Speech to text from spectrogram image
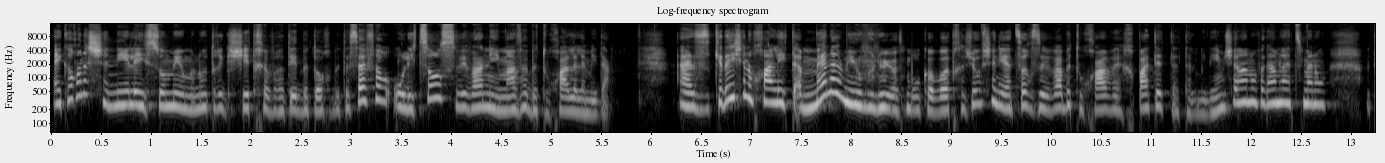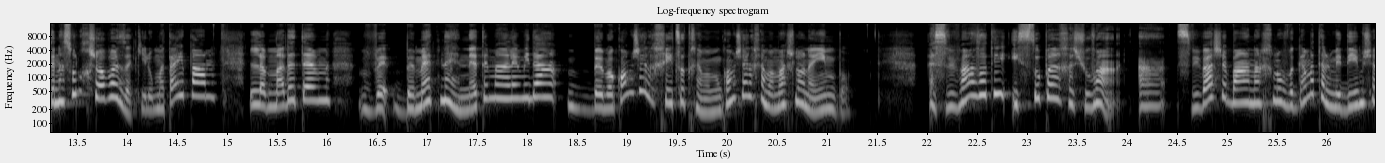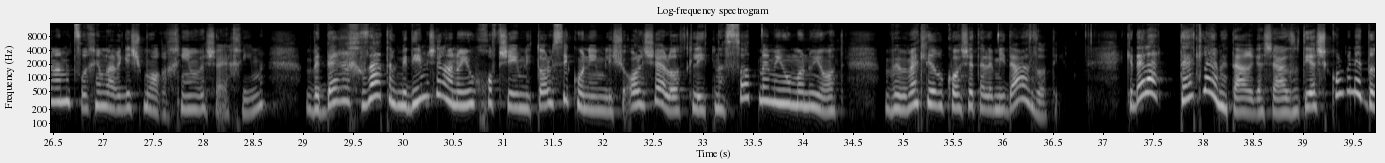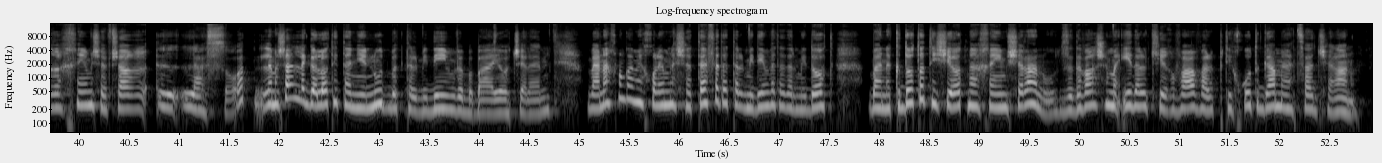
העיקרון השני ליישום מיומנות רגשית חברתית בתוך בית הספר הוא ליצור סביבה נעימה ובטוחה ללמידה. אז כדי שנוכל להתאמן על מיומנויות מורכבות, חשוב שנייצר סביבה בטוחה ואכפתית לתלמידים שלנו וגם לעצמנו. ותנסו לחשוב על זה, כאילו מתי פעם למדתם ובאמת נהניתם מהלמידה במקום שהלחיץ אתכם, במקום שלכם ממש לא נעים בו. הסביבה הזאת היא סופר חשובה. הסביבה שבה אנחנו וגם התלמידים שלנו צריכים להרגיש מוערכים ושייכים, ודרך זה התלמידים שלנו יהיו חופשיים ליטול סיכונים, לשאול שאלות, להתנסות במיומנויות, ובאמת לרכוש את הלמידה הזאת. כדי לתת להם את ההרגשה הזאת, יש כל מיני דרכים שאפשר לעשות, למשל לגלות התעניינות בתלמידים ובבעיות שלהם, ואנחנו גם יכולים לשתף את התלמידים ואת התלמידות באנקדוטות אישיות מהחיים שלנו, זה דבר שמעיד על קרבה ועל פתיחות גם מהצד שלנו.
